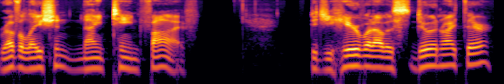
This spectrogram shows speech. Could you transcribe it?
Revelation 19:5. Did you hear what I was doing right there?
